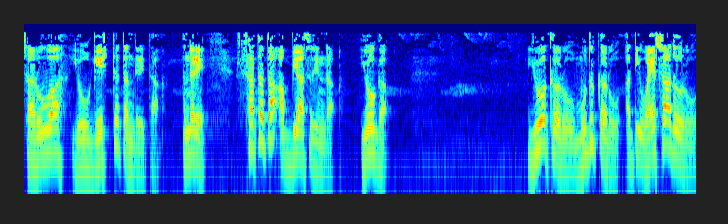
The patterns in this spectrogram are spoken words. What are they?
ಸರ್ವ ಯೋಗೇಷ್ಟ ತಂದ್ರಿತ. ಅಂದರೆ ಸತತ ಅಭ್ಯಾಸದಿಂದ ಯೋಗ. ಯುವಕರು, ಮುದುಕರು, ಅತಿ ವಯಸ್ಸಾದವರು,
